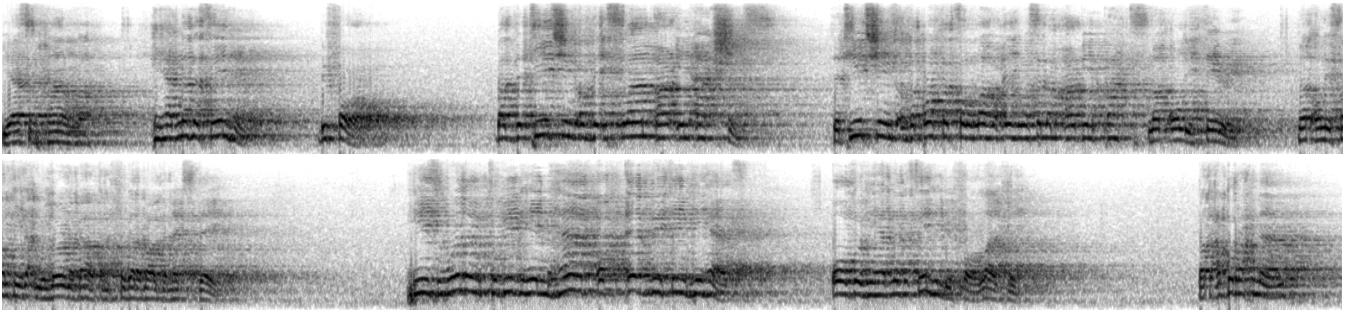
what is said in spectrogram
Ya subhanallah. He had never seen him before. But the teaching of the Islam are in actions. The teachings of the Prophet ﷺ are being practiced, not only theory, not only something that we learn about and forget about the next day. He is willing to give him half of everything he has, although he had never seen him before, likely. But Abdul Rahman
